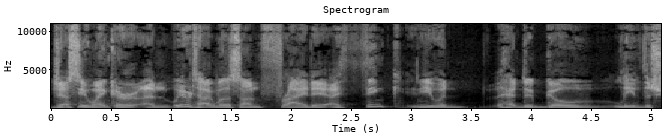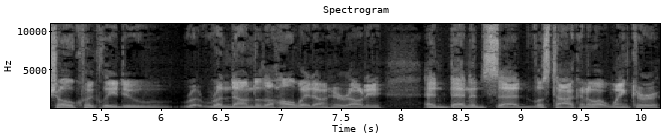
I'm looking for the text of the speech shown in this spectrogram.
Jesse Winker, and we were talking about this on Friday. I think you would had to go leave the show quickly to r- run down to the hallway down here, Rowdy. And Ben had said was talking about Winker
